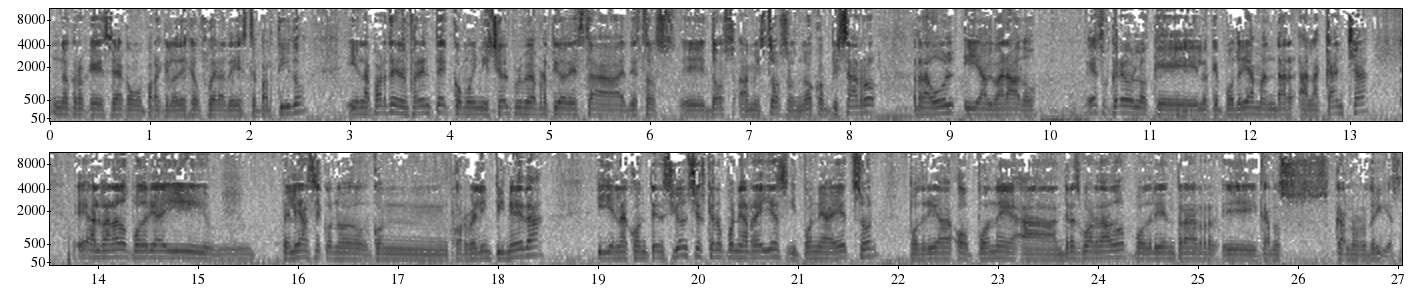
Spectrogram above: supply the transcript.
no creo que sea como para que lo deje fuera de este partido. Y en la parte de enfrente, como inició el primer partido de esta, de estos eh, dos amistosos, ¿no? Con Pizarro, Raúl y Alvarado eso creo lo que lo que podría mandar a la cancha. Eh, Alvarado podría ahí pelearse con, con Corbelín Pineda y en la contención si es que no pone a Reyes y pone a Edson podría o pone a Andrés Guardado podría entrar eh, Carlos Carlos Rodríguez.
